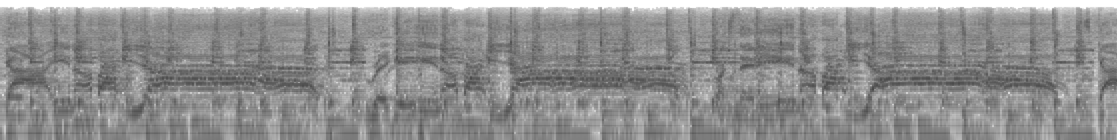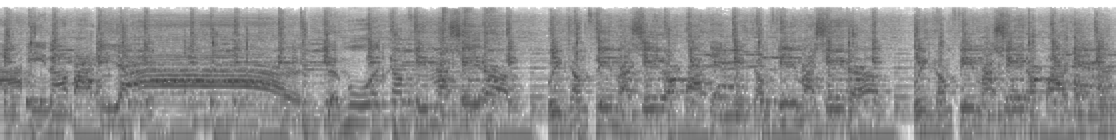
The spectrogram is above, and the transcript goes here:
Ska in a backyard, reggae in a backyard, rocksteady in a backyard, ska in a backyard. The moon come to mash it up, we come to mash it up again, we come to mash it up, we come to mash it up again.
